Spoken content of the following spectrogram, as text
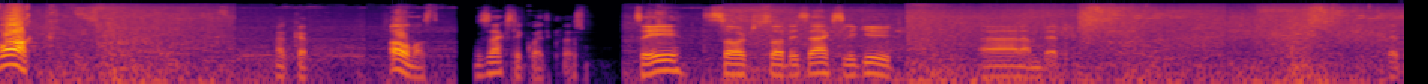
Fuck! Okay. Almost. It's actually quite close. See? The sword sword is actually good. And I'm dead. Dead.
